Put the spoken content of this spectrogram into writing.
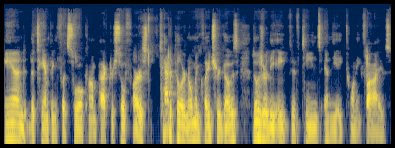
and the tamping foot soil compactor. So far as Caterpillar nomenclature goes, those are the 815s and the 825s.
